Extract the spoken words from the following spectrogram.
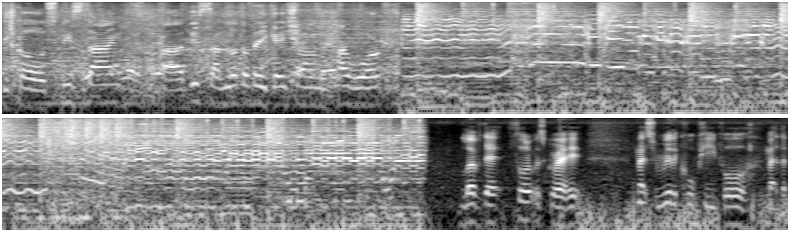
because this time, uh, this is a lot of dedication, hard work. Loved it. Thought it was great. Met some really cool people. Met the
